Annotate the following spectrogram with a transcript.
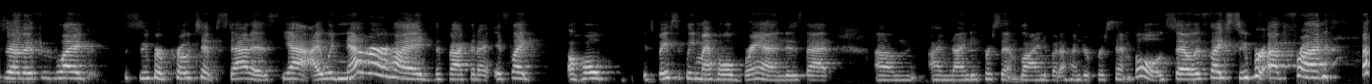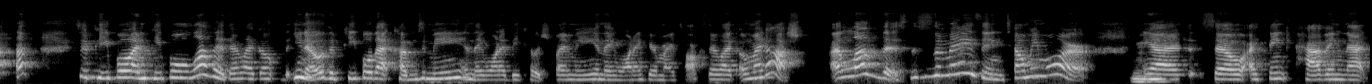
so this is like super pro tip status. Yeah, I would never hide the fact that I, it's like a whole, it's basically my whole brand is that um, I'm 90% blind, but 100% bold. So it's like super upfront to people and people love it. They're like, oh, you know, the people that come to me and they want to be coached by me and they want to hear my talks, they're like, oh my gosh, I love this. This is amazing. Tell me more. Mm-hmm. And so I think having that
